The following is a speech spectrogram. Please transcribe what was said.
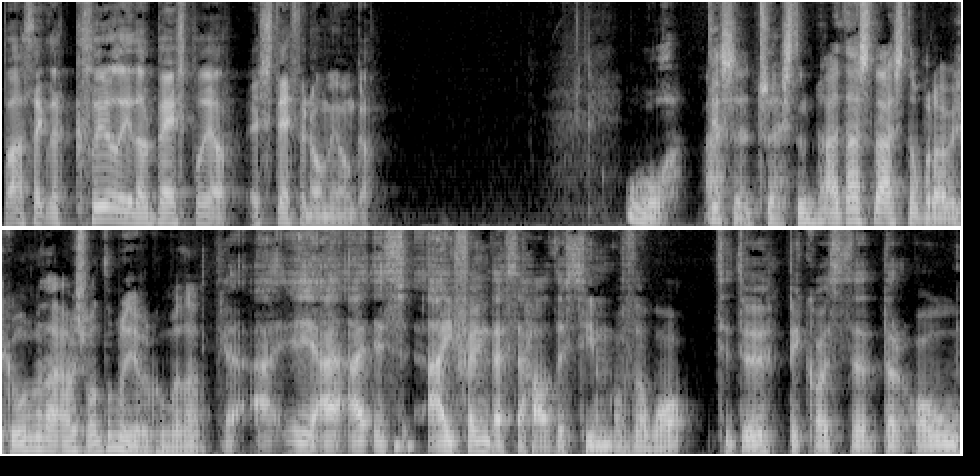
but I think they're clearly their best player is Stefan Omeonga. Oh, that's interesting. That's that's not what I was going with. That I was wondering where you were going with that. I, I, I, I found this the hardest team of the lot to do because they're, they're all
